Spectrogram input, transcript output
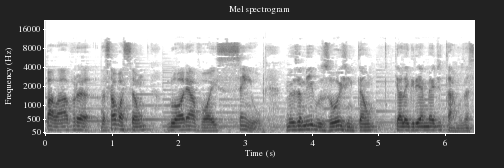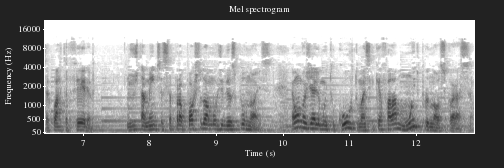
Palavra da salvação, glória a vós, Senhor. Meus amigos, hoje então, que alegria meditarmos nessa quarta-feira justamente essa proposta do amor de Deus por nós. É um evangelho muito curto, mas que quer falar muito para o nosso coração.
